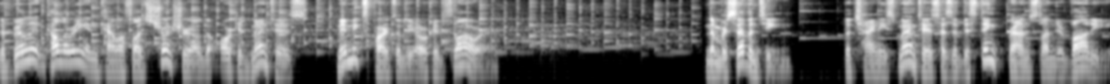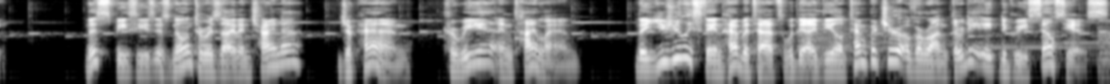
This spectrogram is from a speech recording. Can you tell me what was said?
the brilliant coloring and camouflage structure of the orchid mantis mimics parts of the orchid flower. Number 17. The Chinese mantis has a distinct brown slender body. This species is known to reside in China, Japan, Korea, and Thailand. They usually stay in habitats with the ideal temperature of around 38 degrees Celsius,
